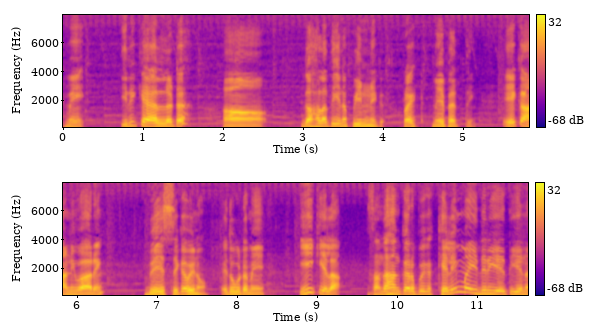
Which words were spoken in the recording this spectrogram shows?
මේ ඉරිකෑල්ලට ගහලා තියෙන පින් එක රයිට් මේ පැත්තිෙන්. ඒක අනිවාරෙන් බේස් එක වෙනවා. එතකුට මේ ඊ කියලා සඳහන් කරපු එක කෙලින්ම ඉදිරියේ තියෙන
